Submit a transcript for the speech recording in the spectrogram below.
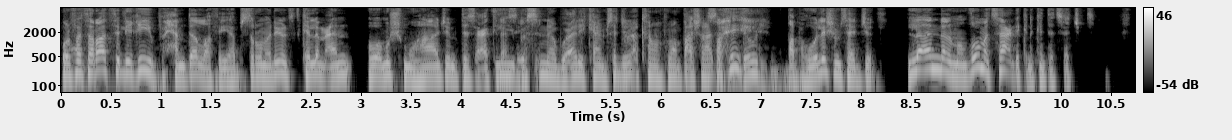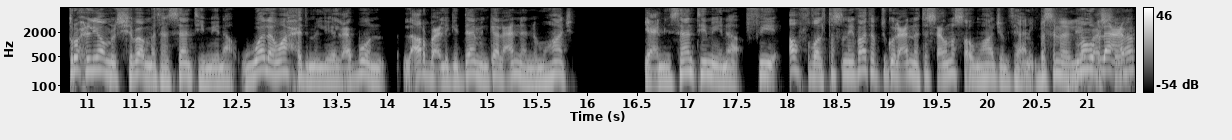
والفترات اللي يغيب حمد الله فيها بس رومارينيو تتكلم عن هو مش مهاجم تسعة كلاسيكي بس ان أبو علي كان مسجل أكثر من 18 هدف في صحيح. الدوري طب هو ليش مسجل؟ لأن المنظومة تساعدك إنك أنت تسجل. تروح اليوم للشباب مثلا سانتي مينا ولا واحد من اللي يلعبون الأربعة اللي قدامي قال عنه إنه مهاجم. يعني سانتي مينا في أفضل تصنيفاته بتقول عنه تسعة ونص أو مهاجم ثاني. بس ان ما اليوم هو مع بلاعب الشباب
